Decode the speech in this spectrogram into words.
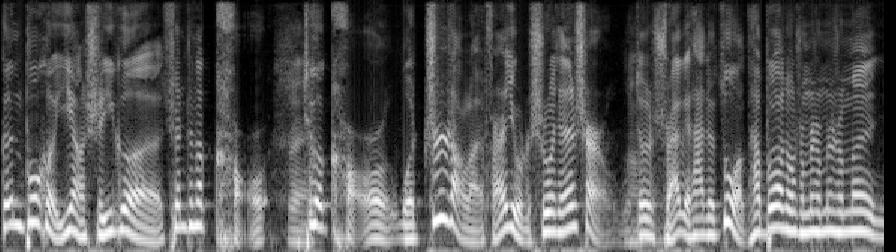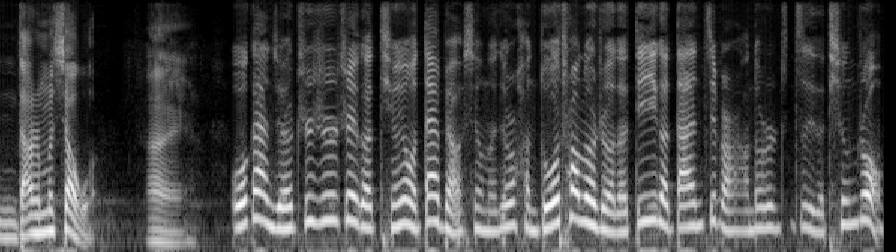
跟播客一样，是一个宣传的口儿。这个口儿我知道了，反正有了十块钱的事儿，我就甩给他就做了，他不要求什么什么什么，你达什么效果。哎，我感觉芝芝这个挺有代表性的，就是很多创作者的第一个单基本上都是自己的听众，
